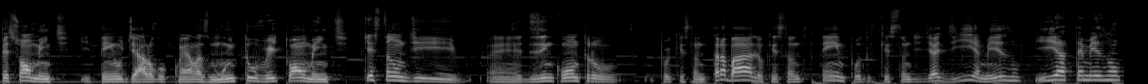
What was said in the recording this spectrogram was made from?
pessoalmente e tenho diálogo com elas muito virtualmente. Questão de é, desencontro por questão de trabalho, questão de tempo, questão de dia a dia mesmo e até mesmo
